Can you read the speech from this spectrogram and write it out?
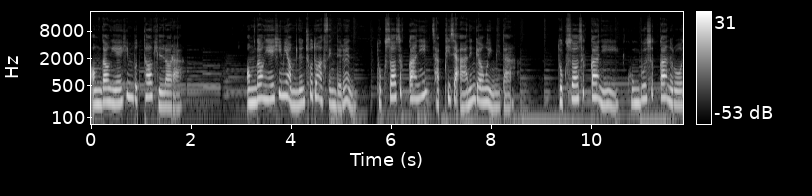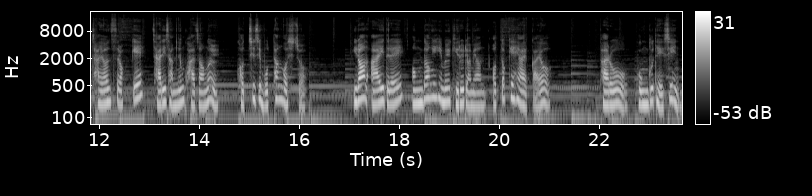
엉덩이의 힘부터 길러라 엉덩이에 힘이 없는 초등학생들은 독서 습관이 잡히지 않은 경우입니다. 독서 습관이 공부 습관으로 자연스럽게 자리 잡는 과정을 거치지 못한 것이죠. 이런 아이들의 엉덩이 힘을 기르려면 어떻게 해야 할까요? 바로 공부 대신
